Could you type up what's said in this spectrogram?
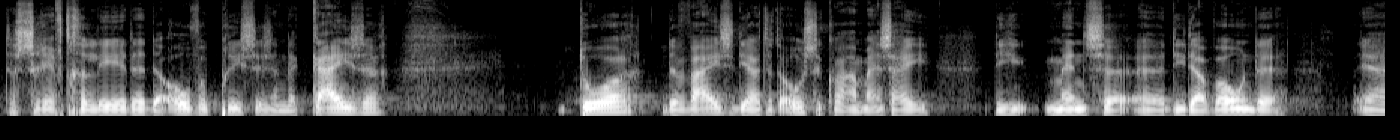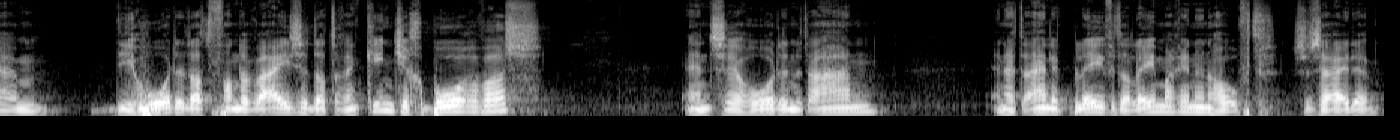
De schriftgeleerden, de overpriesters en de keizer. Door de wijzen die uit het oosten kwamen. En zij, die mensen eh, die daar woonden, ehm, die hoorden dat van de wijzen dat er een kindje geboren was. En ze hoorden het aan. En uiteindelijk bleef het alleen maar in hun hoofd. Ze zeiden,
